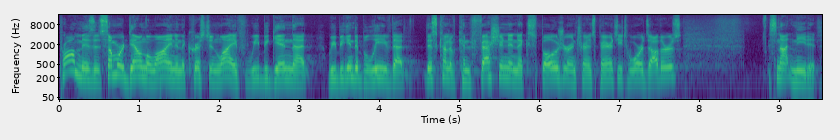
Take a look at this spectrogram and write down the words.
Problem is that somewhere down the line in the Christian life, we begin that we begin to believe that this kind of confession and exposure and transparency towards others, it's not needed.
